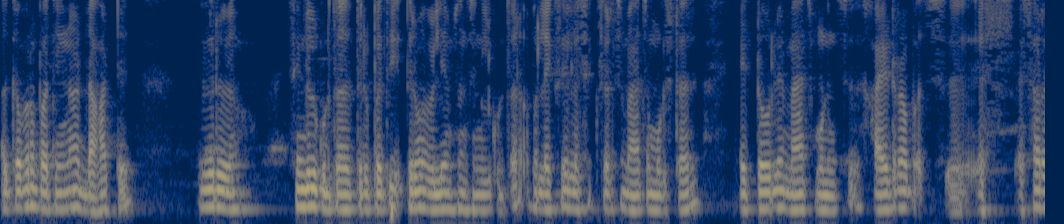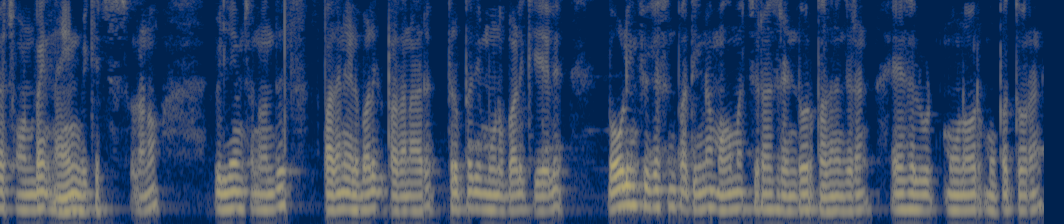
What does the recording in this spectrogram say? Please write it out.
அதுக்கப்புறம் பார்த்தீங்கன்னா டாட்டு இவர் சிங்கிள் கொடுத்தாரு திருப்பதி. திரும்ப வில்லியம்சன் சிங்கிள் கொடுத்தாரு. அப்புறம் லெக் சைடில் சிக்ஸ் அடிச்சு மேட்ச்சை முடிச்சிட்டாரு. எட்டு ஓவர்லேயே மேட்ச் முடிஞ்சு Hyderabad S SRH won by nine wickets சொல்லணும். வில்லியம்சன் வந்து பதினேழு பாலுக்கு பதினாறு. திருப்பதி மூணு பாலுக்கு ஏழு. பவுலிங் ஃபிகர்ஸ்னு பார்த்தீங்கன்னா முகமது சிராஜ் ரெண்டு ஓவர் பதினஞ்சு ரன் ஹேசல்வுட் மூணு ஓவர் முப்பத்தோரு ரன்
